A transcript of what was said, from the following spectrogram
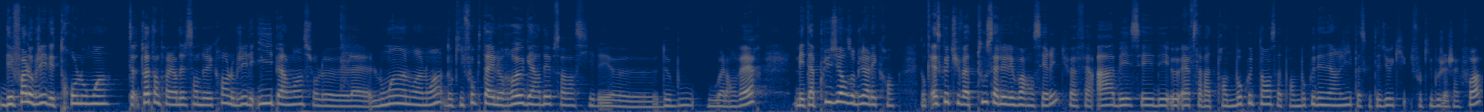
Des fois, l'objet, il est trop loin. Toi, tu es en train de regarder le centre de l'écran, l'objet, il est hyper loin sur le... loin, loin, loin. Donc il faut que tu ailles le regarder pour savoir s'il est debout ou à l'envers mais tu as plusieurs objets à l'écran. Donc est-ce que tu vas tous aller les voir en série? Tu vas faire A, B, C, D, E, F, ça va te prendre beaucoup de temps, ça va te prendre beaucoup d'énergie parce que tes yeux, il faut qu'ils bougent à chaque fois.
